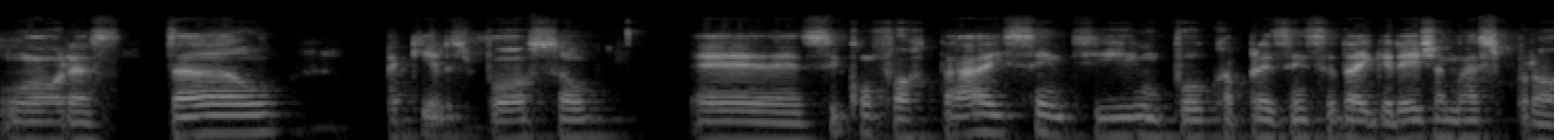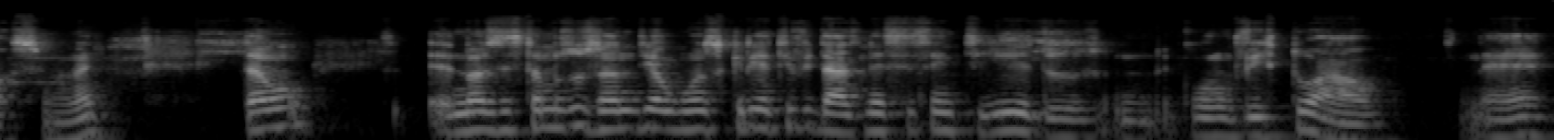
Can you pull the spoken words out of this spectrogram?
uma oração, para que eles possam é, se confortar e sentir um pouco a presença da igreja mais próxima, né? Então, nós estamos usando de algumas criatividades nesse sentido, com virtual, né?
